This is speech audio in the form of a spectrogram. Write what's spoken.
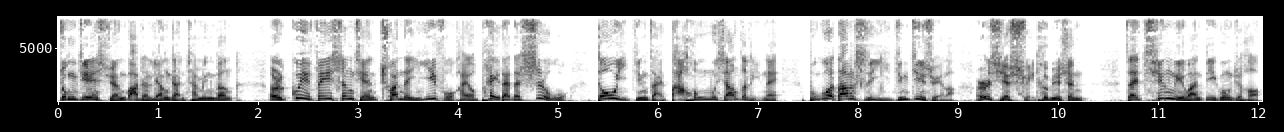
中间悬挂着两盏长明灯，而贵妃生前穿的衣服还有佩戴的饰物，都已经在大红木箱子里内，不过当时已经进水了，而且水特别深。在清理完地宫之后，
